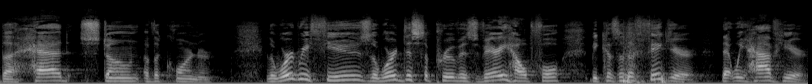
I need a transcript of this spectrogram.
the head stone of the corner. The word refuse, the word disapprove is very helpful because of the figure that we have here.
